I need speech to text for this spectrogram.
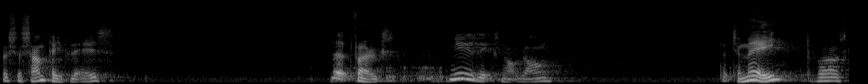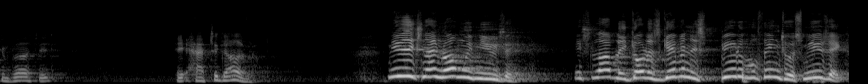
But for some people it is. Look, folks, music's not wrong. But to me, before I was converted, it had to go. Music's nothing wrong with music. It's lovely. God has given this beautiful thing to us, music.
